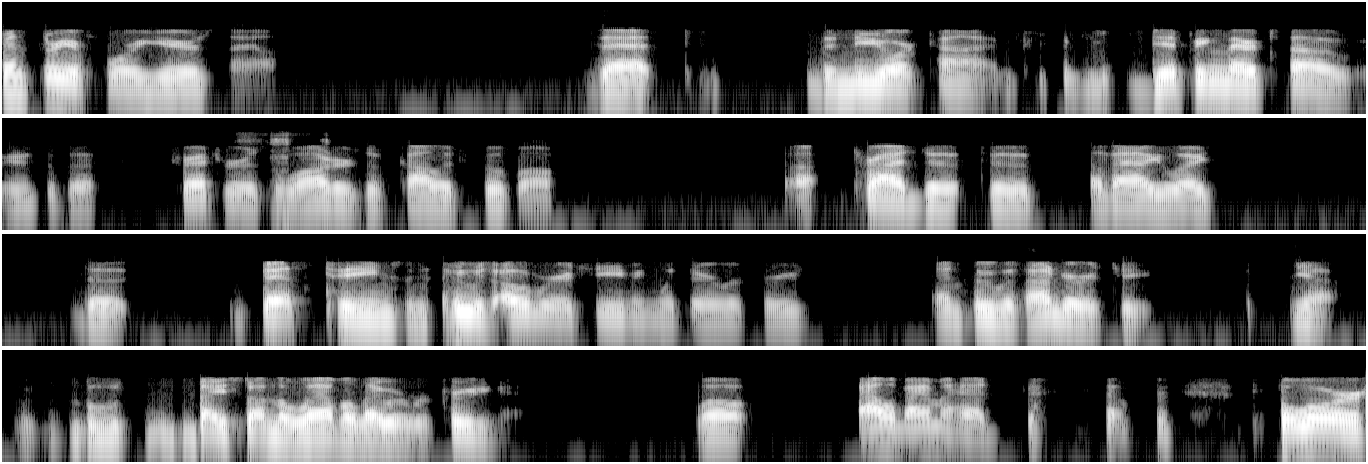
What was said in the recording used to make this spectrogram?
been three or four years now that the New York Times dipping their toe into the treacherous waters of college football uh, tried to, to evaluate the best teams and who was overachieving with their recruits and who was underachieving. Yeah, based on the level they were recruiting at. Well, Alabama had four,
